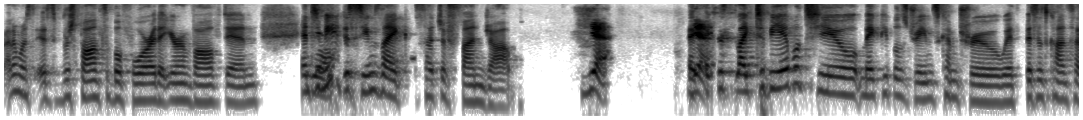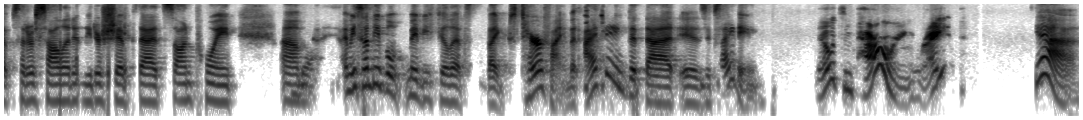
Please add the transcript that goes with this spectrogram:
I don't know, is responsible for that you're involved in. And to yeah. me, it just seems like such a fun job. Yeah. Yeah. Just like to be able to make people's dreams come true with business concepts that are solid and leadership that's on point. Um, yeah. I mean, some people maybe feel that's like terrifying, but I think that that is exciting. No, it's empowering, right? Yeah.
